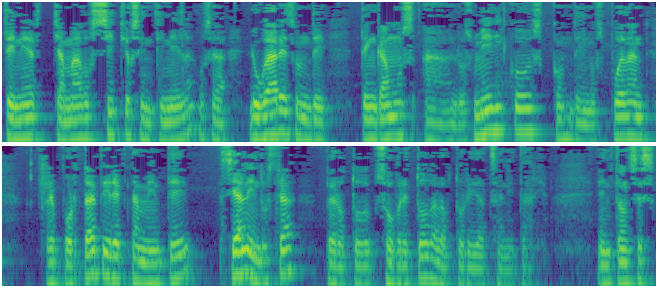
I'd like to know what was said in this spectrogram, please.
tener llamados sitios centinela, o sea, lugares donde tengamos a los médicos, donde nos puedan reportar directamente, sea la industria, pero sobre todo a la autoridad sanitaria. Entonces,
